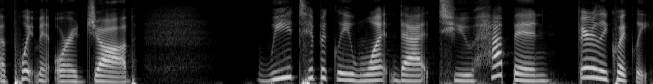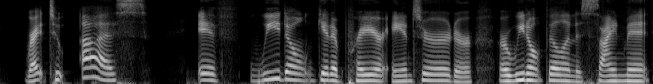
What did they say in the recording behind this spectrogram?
appointment or a job, we typically want that to happen fairly quickly, right? To us, if we don't get a prayer answered or or we don't feel an assignment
